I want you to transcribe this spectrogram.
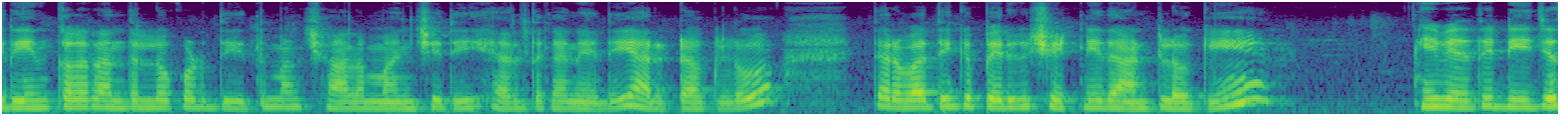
గ్రీన్ కలర్ అందరిలో కూడా దిగితే మనకు చాలా మంచిది హెల్త్కి అనేది అరిటాకులు. తర్వాత ఇంకా పెరుగు చట్నీ దాంట్లోకి. ఇవైతే డీజే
